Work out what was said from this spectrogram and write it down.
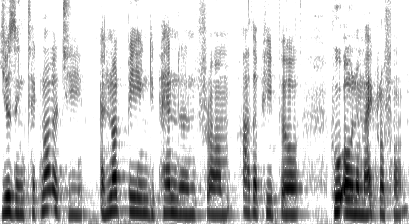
using technology and not being dependent from other people who own a microphone.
